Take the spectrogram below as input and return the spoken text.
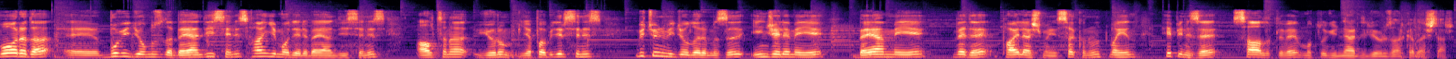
Bu arada e, bu videomuzu da beğendiyseniz hangi modeli beğendiyseniz altına yorum yapabilirsiniz. Bütün videolarımızı incelemeyi, beğenmeyi ve de paylaşmayı sakın unutmayın. Hepinize sağlıklı ve mutlu günler diliyoruz arkadaşlar.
